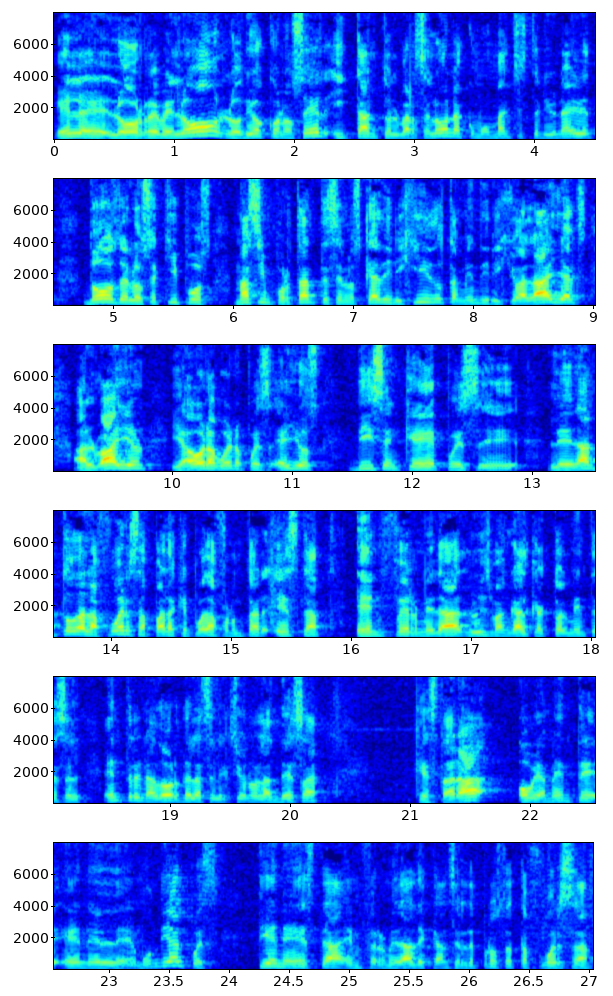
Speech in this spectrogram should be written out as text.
Él eh, lo reveló, lo dio a conocer y tanto el Barcelona como Manchester United, dos de los equipos más importantes en los que ha dirigido, también dirigió al Ajax, al Bayern y ahora bueno, pues ellos dicen que pues eh, le dan toda la fuerza para que pueda afrontar esta enfermedad. Luis Vangal, que actualmente es el entrenador de la selección holandesa, que estará obviamente en el eh, Mundial, pues tiene esta enfermedad de cáncer de próstata, fuerza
